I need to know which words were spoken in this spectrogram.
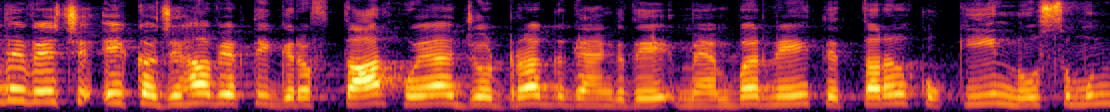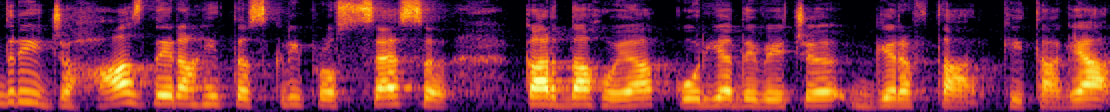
ਦੇ ਵਿੱਚ ਇੱਕ ਅਜਿਹਾ ਵਿਅਕਤੀ ਗ੍ਰਿਫਤਾਰ ਹੋਇਆ ਜੋ ਡਰੱਗ ਗੈਂਗ ਦੇ ਮੈਂਬਰ ਨੇ ਤੇ ਤਰਲ ਕੋਕੀਨ ਨੂੰ ਸਮੁੰਦਰੀ ਜਹਾਜ਼ ਦੇ ਰਾਹੀਂ ਤਸਕਰੀ ਪ੍ਰੋਸੈਸ ਕਰਦਾ ਹੋਇਆ ਕੋਰੀਆ ਦੇ ਵਿੱਚ ਗ੍ਰਿਫਤਾਰ ਕੀਤਾ ਗਿਆ।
